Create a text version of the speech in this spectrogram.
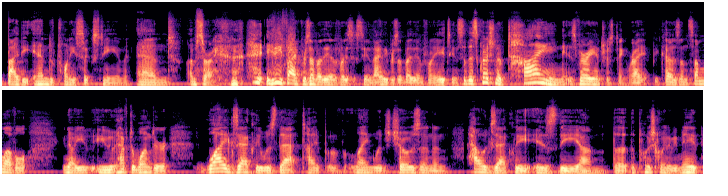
by the end of 2016. And I'm sorry, 85% by the end of 2016, 90% by the end of 2018. So this question of tying is very interesting, right? Because on some level, you know, you, you have to wonder why exactly was that type of language chosen and how exactly is the, um, the, the push going to be made?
